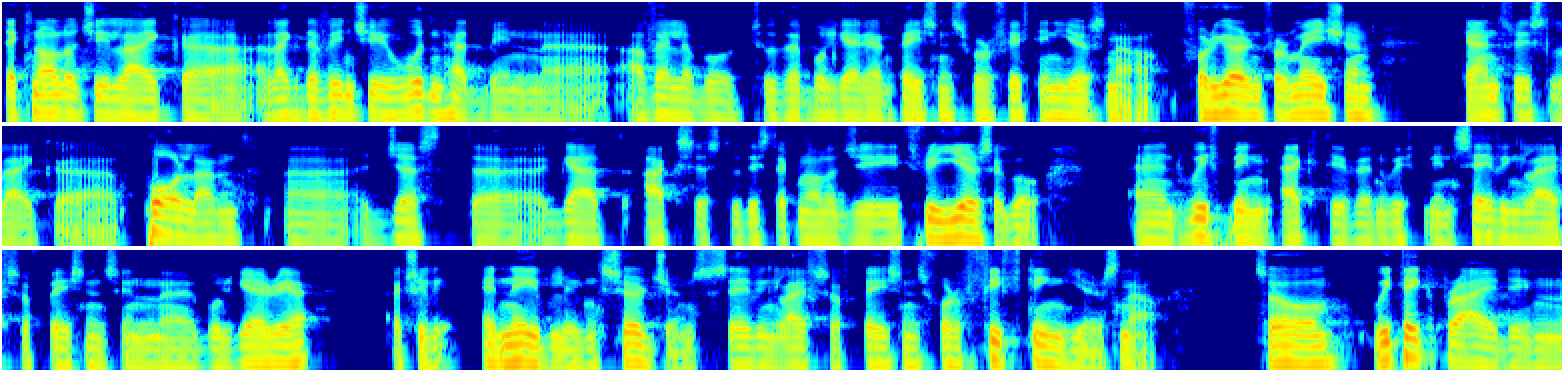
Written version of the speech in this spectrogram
technology like uh, like Da Vinci wouldn't have been uh, available to the Bulgarian patients for 15 years now. For your information, countries like uh, Poland uh, just uh, got access to this technology three years ago, and we've been active and we've been saving lives of patients in Bulgaria, actually enabling surgeons saving lives of patients for 15 years now. So we take pride in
